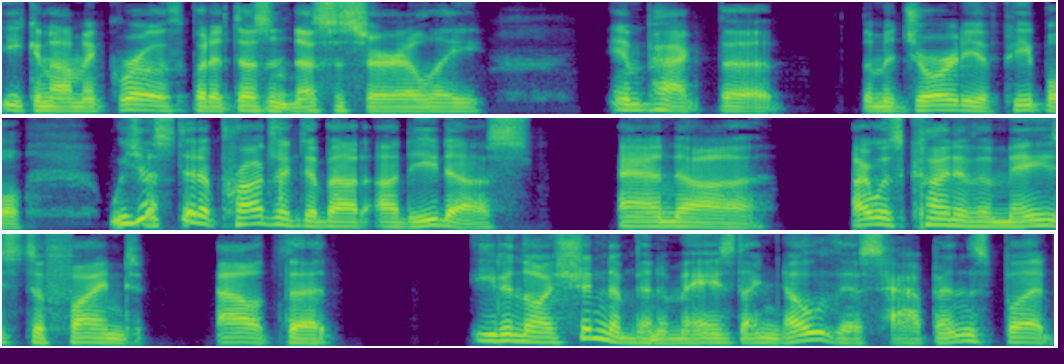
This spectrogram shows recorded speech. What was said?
economic growth, but it doesn't necessarily impact the the majority of people. We just did a project about Adidas, and uh, I was kind of amazed to find out that even though I shouldn't have been amazed, I know this happens, but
